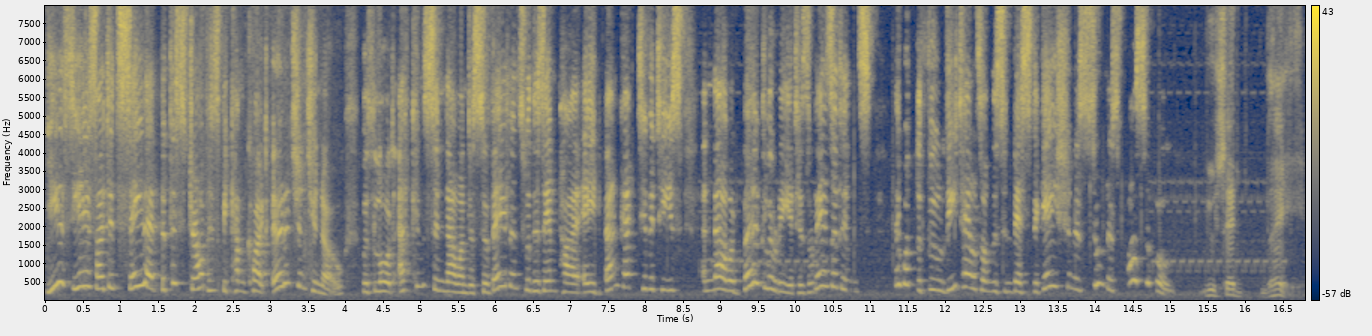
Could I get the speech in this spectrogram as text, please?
Yes, yes, I did say that, but this job has become quite urgent, you know, with Lord Atkinson now under surveillance with his Empire Aid Bank activities and now a burglary at his residence. They want the full details on this investigation as soon as possible. You said they.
